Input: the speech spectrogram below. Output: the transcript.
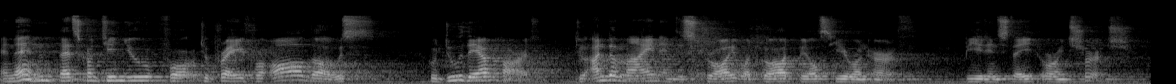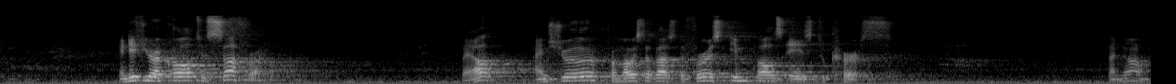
And then let's continue for, to pray for all those who do their part to undermine and destroy what God builds here on earth, be it in state or in church. And if you are called to suffer, well, I'm sure for most of us the first impulse is to curse. But no,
